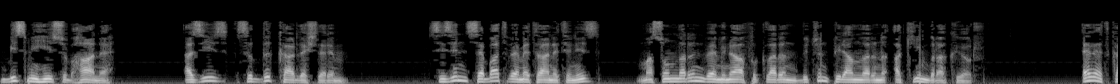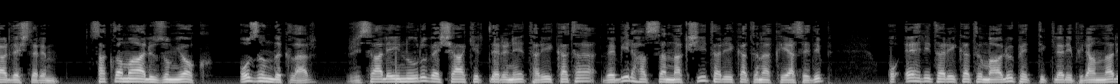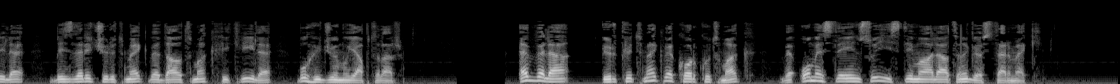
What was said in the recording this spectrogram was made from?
Bismihi Sübhane. Aziz Sıddık kardeşlerim, sizin sebat ve metanetiniz, masonların ve münafıkların bütün planlarını akim bırakıyor. Evet kardeşlerim, saklamaya lüzum yok. O zındıklar, Risale-i Nur'u ve şakirtlerini tarikata ve bilhassa Nakşi tarikatına kıyas edip, o ehli tarikatı mağlup ettikleri planlar ile bizleri çürütmek ve dağıtmak fikriyle bu hücumu yaptılar. Evvela ürkütmek ve korkutmak ve o mesleğin sui istimalatını göstermek.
